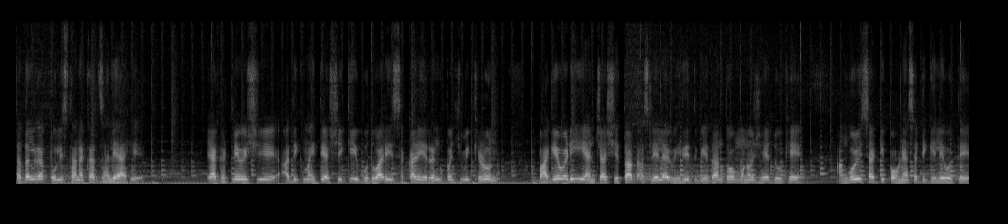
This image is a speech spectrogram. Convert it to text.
सदलगा पोलीस स्थानकात झाली आहे. या घटनेविषयी अधिक माहिती अशी की बुधवारी सकाळी रंगपंचमी खेळून बागेवाडी यांच्या शेतात असलेल्या विहिरीत वेदांत व मनोज हे दोघे आंघोळीसाठी पोहण्यासाठी गेले होते.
